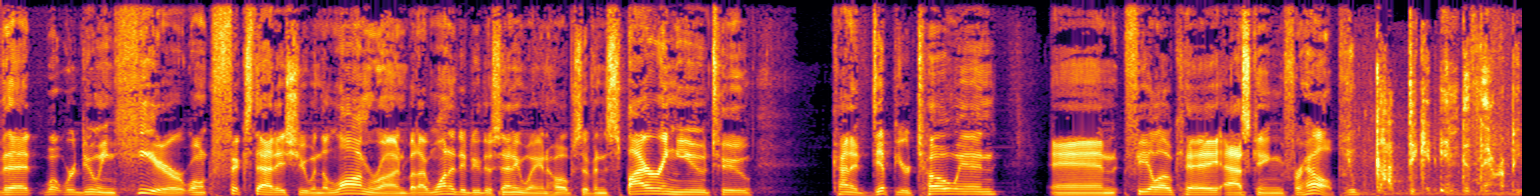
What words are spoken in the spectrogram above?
that what we're doing here won't fix that issue in the long run. But I wanted to do this anyway in hopes of inspiring you to kind of dip your toe in and feel okay asking for help. You got to get into therapy.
